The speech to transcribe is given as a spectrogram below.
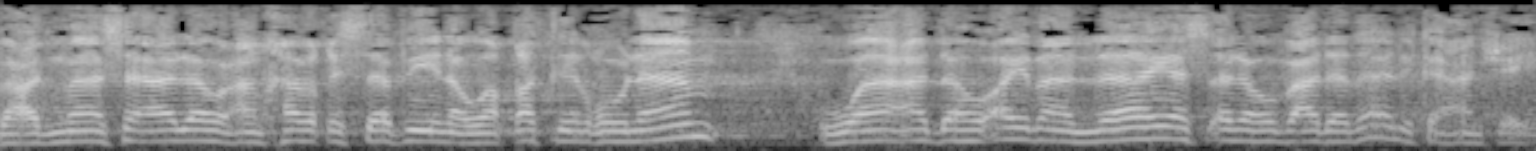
بعد ما سأله عن خلق السفينة وقتل الغلام وعده أيضا لا يسأله بعد ذلك عن شيء.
